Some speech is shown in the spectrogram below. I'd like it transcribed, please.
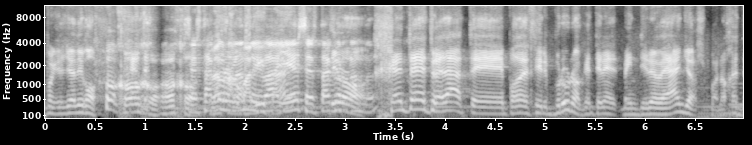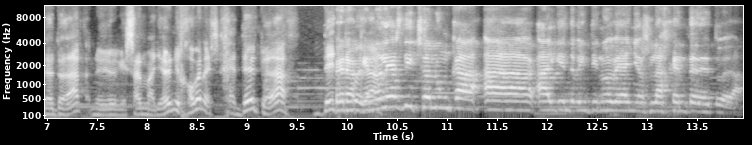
Porque yo digo, Ojo, ojo, ojo. Se está coronando Ibai, ¿eh? ¿eh? Se está digo, coronando. gente de tu edad, te puedo decir Bruno, que tiene 29 años. Bueno, gente de tu edad, no digo que sean mayores ni jóvenes, gente de tu edad. De Pero tu que edad. no le has dicho nunca a alguien de 29 años la gente de tu edad.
